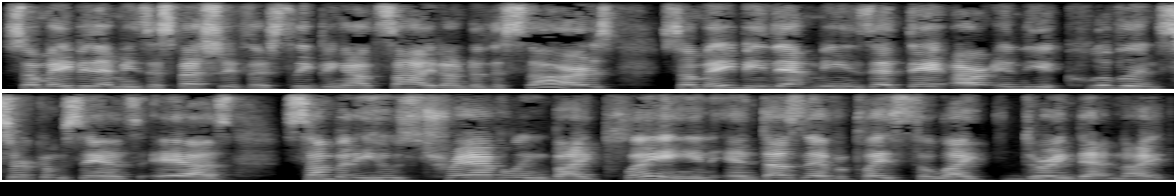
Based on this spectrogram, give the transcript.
So maybe that means, especially if they're sleeping outside under the stars, so maybe that means that they are in the equivalent circumstance as somebody who's traveling by plane and doesn't have a place to light during that night,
